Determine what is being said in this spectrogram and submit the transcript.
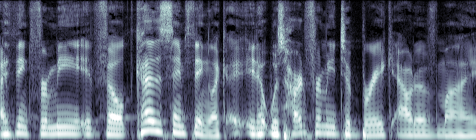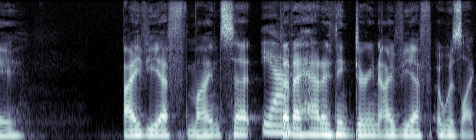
I think for me, it felt kind of the same thing. Like it, was hard for me to break out of my IVF mindset Yeah. that I had. I think during IVF, it was like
